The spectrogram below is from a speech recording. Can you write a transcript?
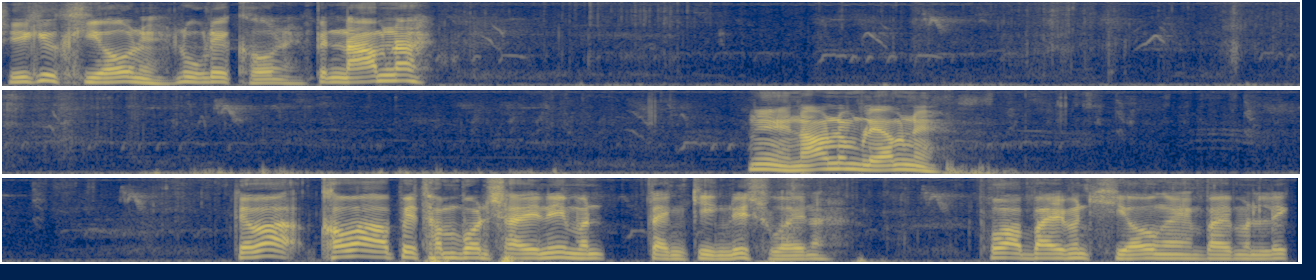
สีเขียวๆนี่ลูกเล็กเขานี่เป็นน้ำนะนี่น้ำแหลมๆนี่แต่ว่าเขาว่าเอาไปทำบอนไซนี่มันแต่งกิ่งได้สวยนะ เพราะว่าใบมันเขียวไง ใบมันเล็ก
